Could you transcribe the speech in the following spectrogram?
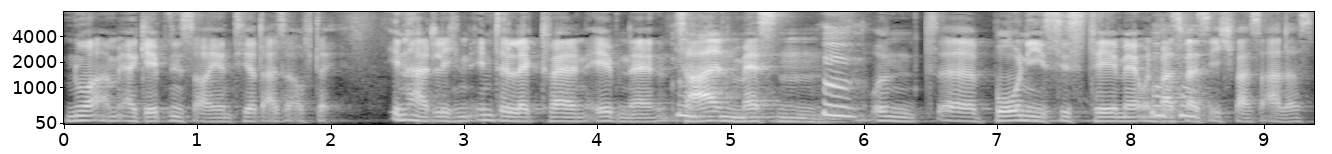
nur am Ergebnis orientiert, also auf der inhaltlichen, intellektuellen Ebene, Zahlen messen hm. und äh, Boni-Systeme und was mhm. weiß ich was alles.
